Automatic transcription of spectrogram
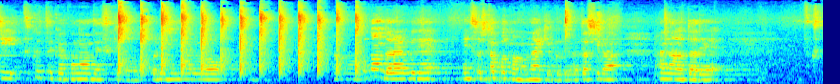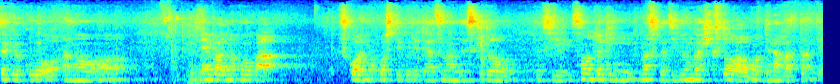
と昔作った曲なんですけどオリジナルをあのほとんどライブで演奏したことのない曲で私が鼻歌で作った曲をあのメンバーの方がスコアに起こしてくれたやつなんですけど私その時にまさか自分が弾くとは思ってなかったんで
